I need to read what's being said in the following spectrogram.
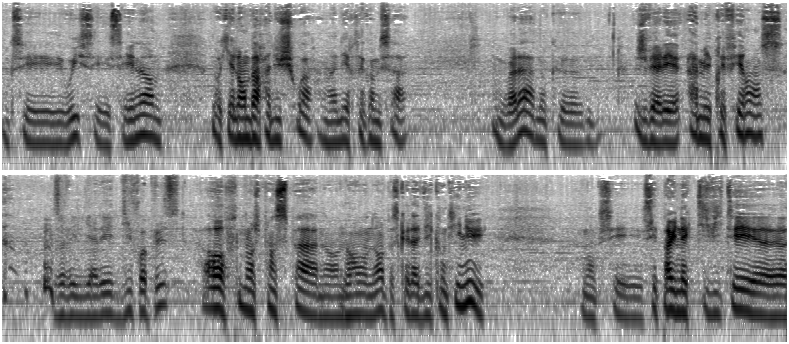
Donc c'est, oui, c'est énorme. Donc il y a l'embarras du choix, on va dire ça comme ça. Donc voilà, donc euh, je vais aller à mes préférences. Vous allez y aller dix fois plus? Oh non, je pense pas. Non, non, non, parce que la vie continue. Donc c'est, c'est pas une activité euh,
